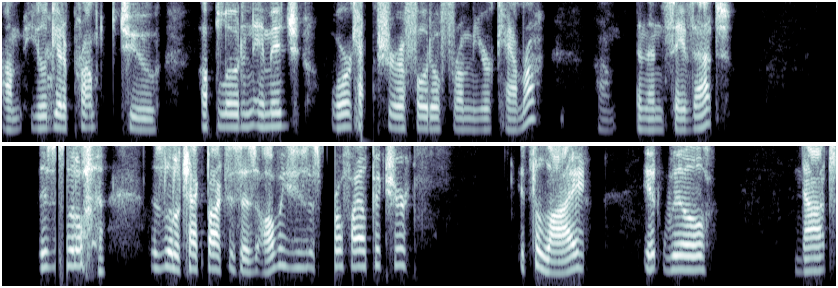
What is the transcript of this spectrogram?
um, you'll get a prompt to upload an image or capture a photo from your camera um, and then save that there's a little there's a little checkbox that says always use this profile picture. It's a lie. It will not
